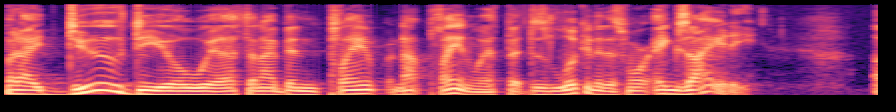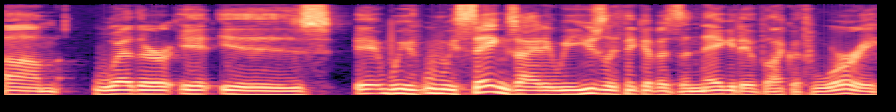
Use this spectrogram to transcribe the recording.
But I do deal with, and I've been playing, not playing with, but just looking at this more anxiety. Um, whether it is it, we, when we say anxiety, we usually think of it as a negative, like with worry.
